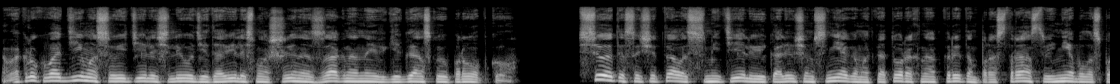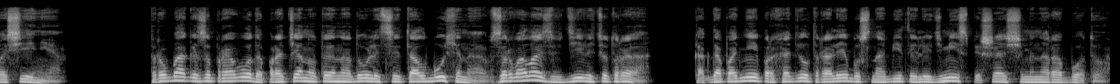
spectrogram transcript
Вокруг Вадима суетились люди, давились машины, загнанные в гигантскую пробку. Все это сочеталось с метелью и колючим снегом, от которых на открытом пространстве не было спасения. Труба газопровода, протянутая над улицей Толбухина, взорвалась в девять утра когда под ней проходил троллейбус, набитый людьми, спешащими на работу.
